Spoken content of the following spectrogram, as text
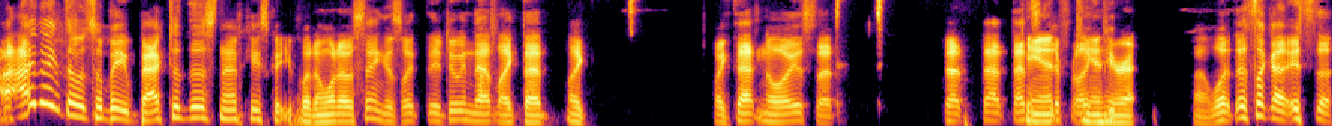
I think though. So maybe back to the Snapcase cut you put on. What I was saying is like they're doing that, like that, like, like that noise that, that that that's can't different. can't like, hear it. Uh, what it's like a it's the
